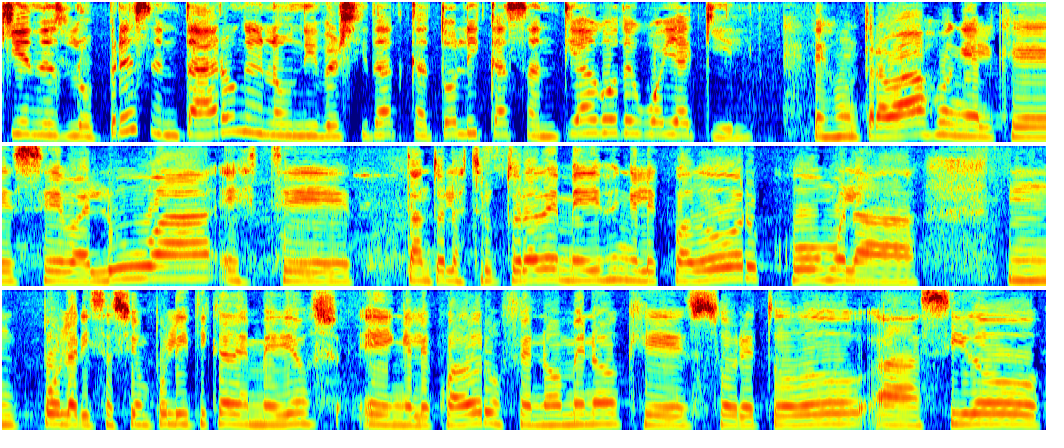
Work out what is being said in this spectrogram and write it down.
quienes lo presentaron en la Universidad Católica Santiago de Guayaquil. Es un trabajo en el que se evalúa este, tanto la estructura de medios en el Ecuador como la mm, polarización política de medios en el Ecuador, un fenómeno que sobre todo ha sido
